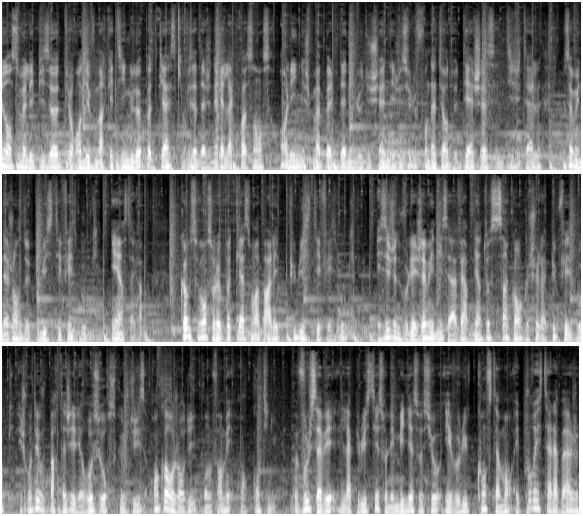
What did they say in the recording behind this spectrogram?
dans ce nouvel épisode du Rendez-vous Marketing, le podcast qui vous aide à générer de la croissance en ligne. Je m'appelle Danilo Duchesne et je suis le fondateur de DHS Digital. Nous sommes une agence de publicité Facebook et Instagram. Comme souvent sur le podcast, on va parler publicité Facebook. Et si je ne vous l'ai jamais dit, ça va faire bientôt 5 ans que je fais la pub Facebook et je comptais vous partager les ressources que j'utilise encore aujourd'hui pour me former en continu. Vous le savez, la publicité sur les médias sociaux évolue constamment et pour rester à la page,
